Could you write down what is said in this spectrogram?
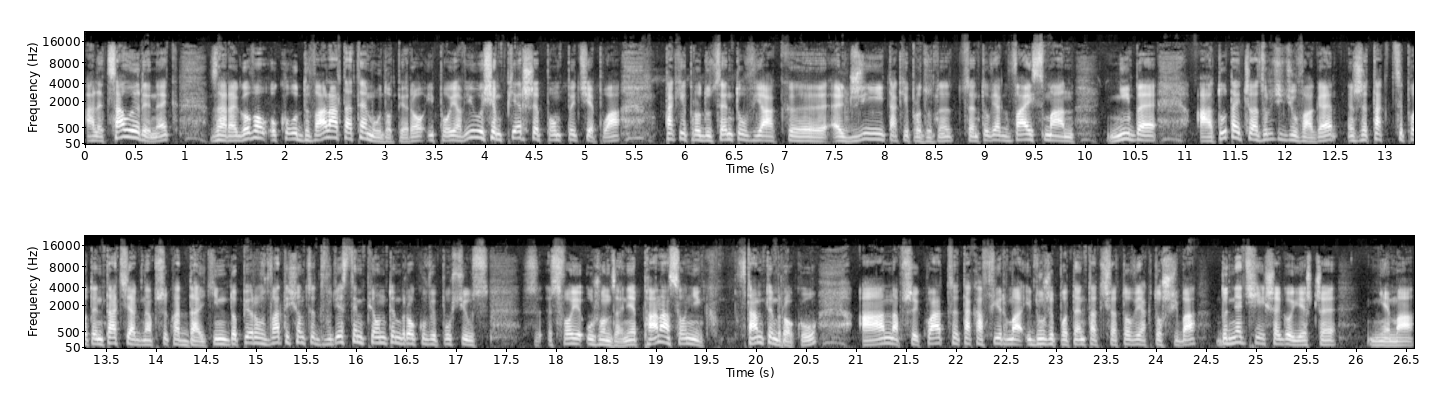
ale cały rynek zareagował około dwa lata temu dopiero i pojawiły się pierwsze pompy ciepła takich producentów jak e, LG, takich producentów jak Weissman, Nibe, a tutaj trzeba zwrócić uwagę, że tacy potentaci jak na przykład Daikin dopiero w 2025 roku wypuścił swoje urządzenie, Panasonic w tamtym roku, a na przykład taka firma i duży potentat światowy jak Toshiba do dnia dzisiejszego jeszcze nie ma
